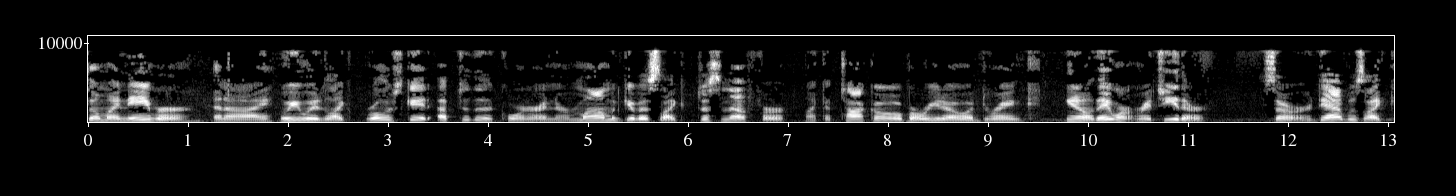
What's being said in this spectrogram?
So my neighbor and I, we would like roller skate up to the corner and her mom would give us like just enough for like a taco, a burrito, a drink. You know, they weren't rich either. So her dad was like,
